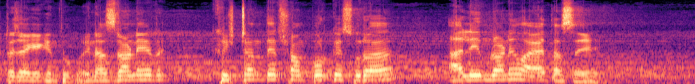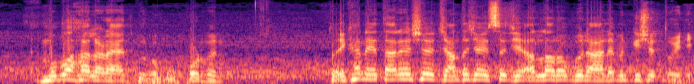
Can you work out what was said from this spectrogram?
একটা জায়গা কিন্তু। এই নাজরানের খ্রিস্টানদের সম্পর্কে সুরা আল ইমরানেও আয়াত আছে। মুবাহালার আয়াতগুলো পড়বেন। তো এখানে তারা এসে জানতে চাইছে যে আল্লাহ রবুল্লা আলমিন কিসের তৈরি।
